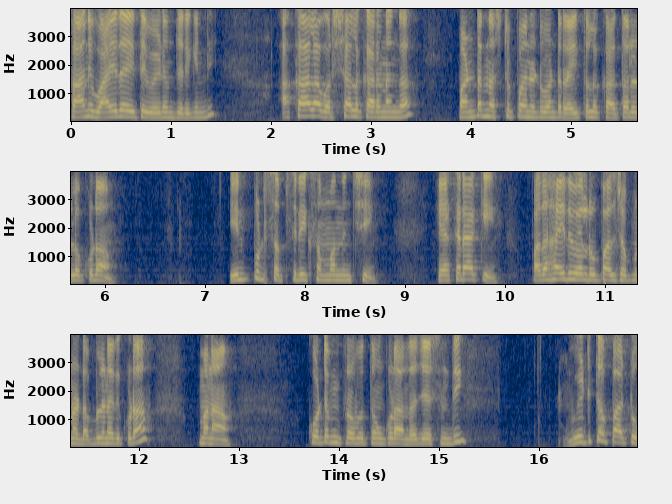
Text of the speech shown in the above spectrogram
కానీ వాయిదా అయితే వేయడం జరిగింది. అకాల వర్షాల కారణంగా పంట నష్టపోయినటువంటి రైతుల ఖాతాలలో కూడా ఇన్పుట్ సబ్సిడీకి సంబంధించి ఎకరాకి పదహైదు వేల రూపాయల చొప్పున డబ్బులు అనేది కూడా మన కూటమి ప్రభుత్వం కూడా అందజేసింది. వీటితో పాటు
